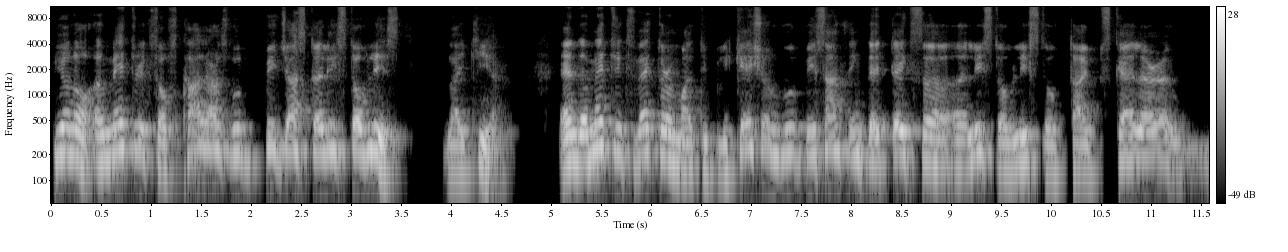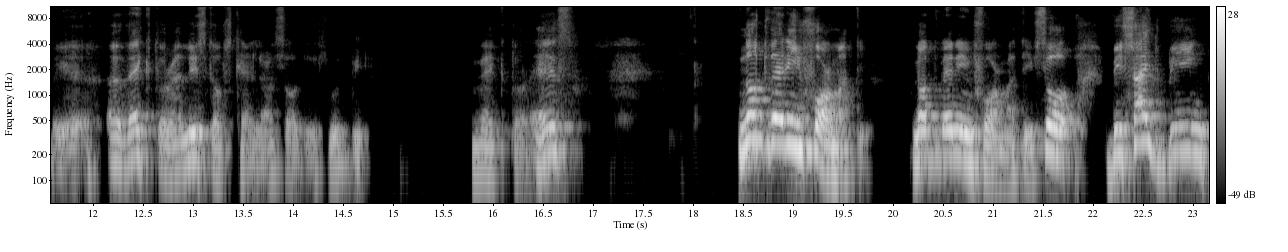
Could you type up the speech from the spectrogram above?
you know a matrix of scalars would be just a list of lists like here and the matrix vector multiplication would be something that takes a, a list of list of type scalar, a vector, a list of scalars. So this would be vector S. Not very informative, not very informative. So besides being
